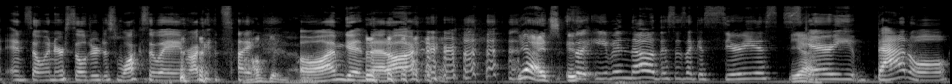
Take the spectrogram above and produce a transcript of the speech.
And so Winter Soldier just walks away, and Rocket's oh, like, I'm getting that "Oh, arm." I'm getting that arm." yeah, it's it, So even though this is like a serious, Yeah. scary battle,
